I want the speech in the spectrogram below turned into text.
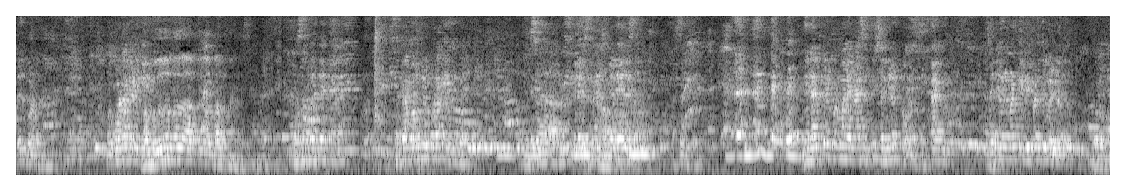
तेच मग कोणाकडे? असं का? सकाराम भाऊंकडे कोणाकडे दिनांकडे पण मला काय ती शनिवार पकडते. काय करू? मला टीव्ही पडते वेळ जातो. बरोबर.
